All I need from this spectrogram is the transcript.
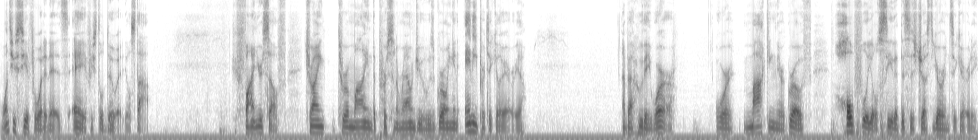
Once you see it for what it is, A, if you still do it, you'll stop. If you find yourself trying to remind the person around you who is growing in any particular area about who they were or mocking their growth, hopefully you'll see that this is just your insecurity.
